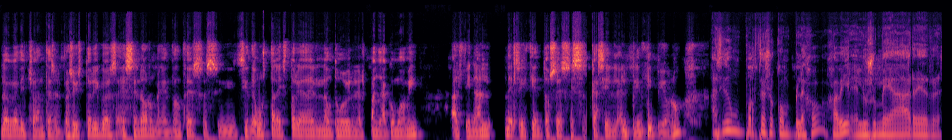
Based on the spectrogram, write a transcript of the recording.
lo que he dicho antes, el peso histórico es, enorme. Entonces, si, si te gusta la historia del automóvil en España como a mí, al final del 600 es, casi el, principio, ¿no? Ha sido un proceso complejo, Javi, el husmear, el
